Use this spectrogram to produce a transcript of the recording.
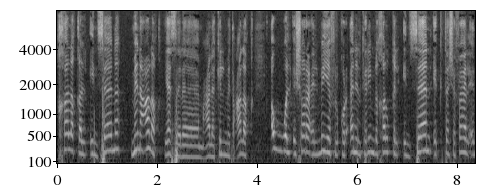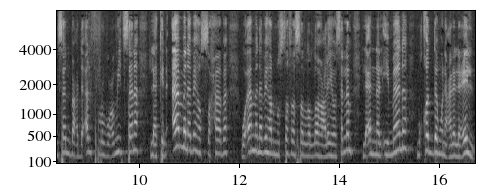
خلق الإنسان من علق. يا سلام على كلمة علق. أول إشارة علمية في القرآن الكريم لخلق الإنسان اكتشفها الإنسان بعد 1400 سنة لكن آمن بها الصحابة وآمن بها المصطفى صلى الله عليه وسلم لأن الإيمان مقدم على العلم.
